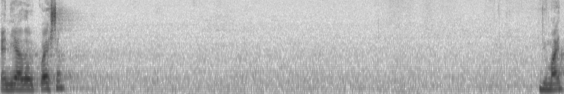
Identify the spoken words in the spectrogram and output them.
Any other question? Do you mind?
